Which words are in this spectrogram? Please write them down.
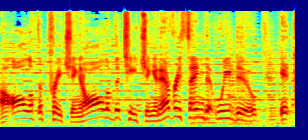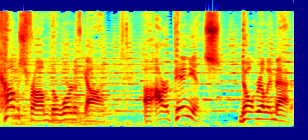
Uh, all of the preaching and all of the teaching and everything that we do, it comes from the Word of God. Uh, our opinions don't really matter.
